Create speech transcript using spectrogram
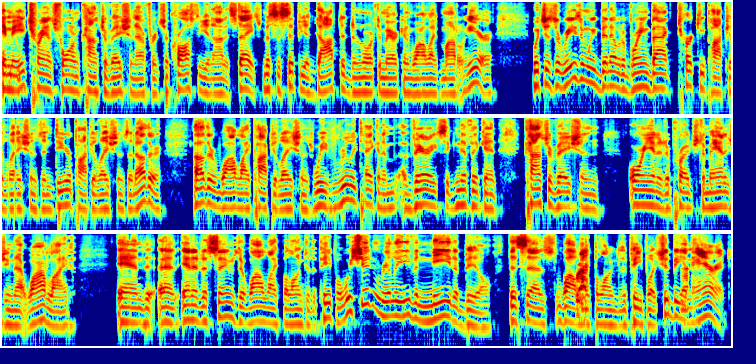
I mean, he transformed conservation efforts across the United States. Mississippi adopted the North American Wildlife Model here, which is the reason we've been able to bring back turkey populations and deer populations and other other wildlife populations. We've really taken a, a very significant conservation oriented approach to managing that wildlife. And, and and it assumes that wildlife belong to the people. We shouldn't really even need a bill that says wildlife right. belongs to the people. It should be right. inherent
